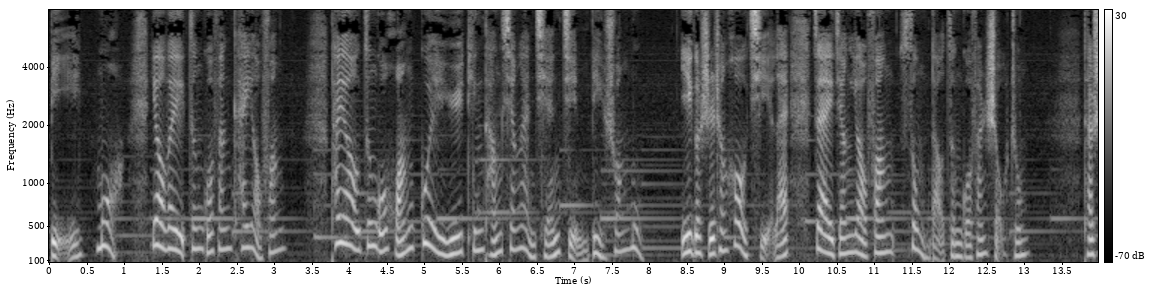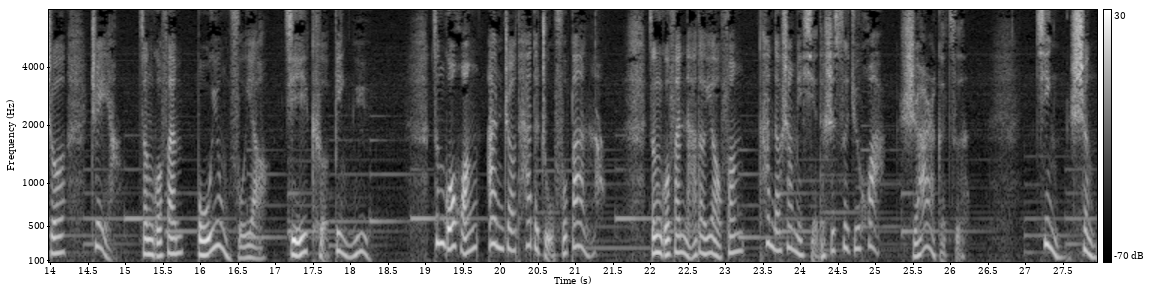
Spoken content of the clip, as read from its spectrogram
笔墨，要为曾国藩开药方。他要曾国藩跪于厅堂香案前，紧闭双目，一个时辰后起来，再将药方送到曾国藩手中。他说：“这样，曾国藩不用服药。”即可病愈。曾国藩按照他的嘱咐办了，曾国藩拿到药方，看到上面写的是四句话，十二个字：“敬圣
